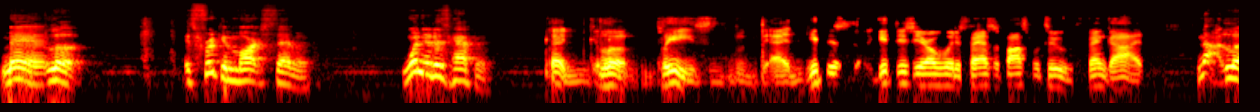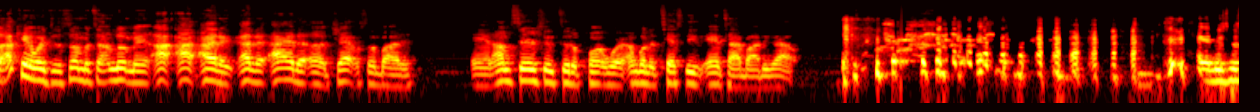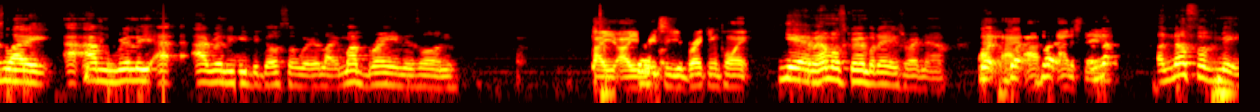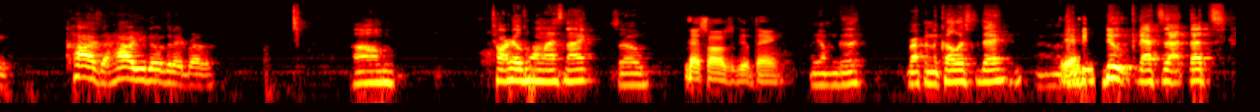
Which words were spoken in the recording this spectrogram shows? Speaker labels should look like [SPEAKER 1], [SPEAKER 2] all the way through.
[SPEAKER 1] Man, look, it's freaking March 7th. When did this happen?
[SPEAKER 2] Hey, look, please uh, get this get this year over with as fast as possible too. Thank God.
[SPEAKER 1] Nah, look, I can't wait till the summertime. Look, man, I I, I had a I had a, I had a uh, chat with somebody, and I'm seriously to the point where I'm going to test these antibodies out. and it's just like I, am really I, I really need to go somewhere. Like my brain is on.
[SPEAKER 2] Are you are you reaching your breaking point?
[SPEAKER 1] Yeah, man, I'm on scrambled eggs right now. But,
[SPEAKER 2] I, I,
[SPEAKER 1] but
[SPEAKER 2] I understand.
[SPEAKER 1] Enough, enough of me, Kaza. How are you doing today, brother?
[SPEAKER 3] Um, Tar Heels won last night, so
[SPEAKER 2] that's always a good thing.
[SPEAKER 3] Yeah, I'm good. Repping the colors today. Uh, yeah. Duke. That's that. That's.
